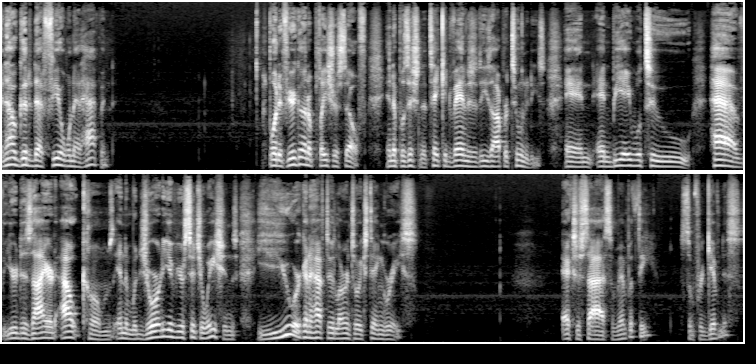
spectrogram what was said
And how good did that feel when that happened? But if you're going to place yourself in a position to take advantage of these opportunities and and be able to have your desired outcomes in the majority of your situations, you are going to have to learn to extend grace exercise some empathy, some forgiveness,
